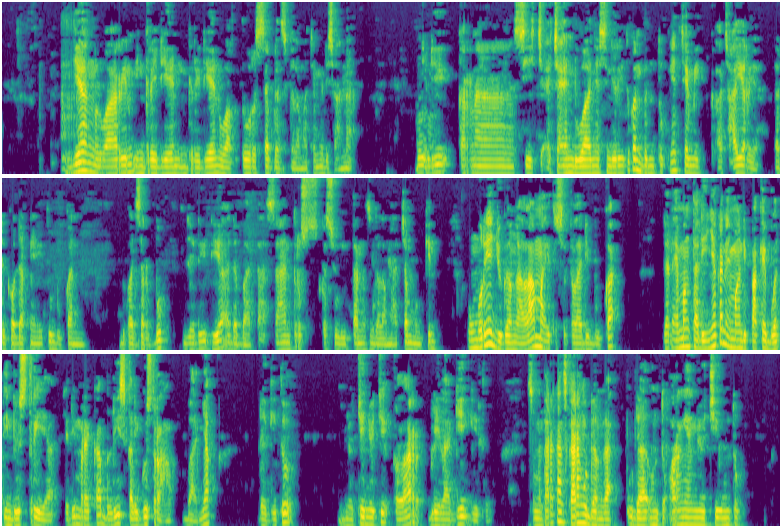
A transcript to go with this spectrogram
Dia ngeluarin ingredient-ingredient, waktu, resep dan segala macamnya di sana. Jadi karena si ECN2-nya sendiri itu kan bentuknya cemik cair ya. Dari Kodaknya itu bukan bukan serbuk. Jadi dia ada batasan, terus kesulitan segala macam mungkin. Umurnya juga nggak lama itu setelah dibuka dan emang tadinya kan emang dipakai buat industri ya jadi mereka beli sekaligus terang banyak udah gitu nyuci-nyuci kelar beli lagi gitu sementara kan sekarang udah nggak udah untuk orang yang nyuci untuk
